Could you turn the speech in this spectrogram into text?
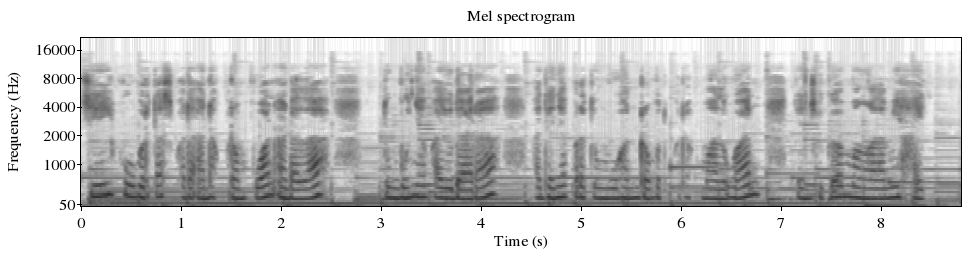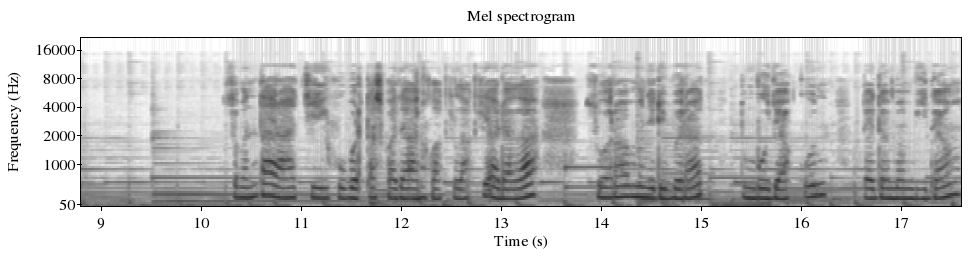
Ciri pubertas pada anak perempuan adalah tumbuhnya payudara, adanya pertumbuhan rambut pada kemaluan, dan juga mengalami haid. Sementara ciri pubertas pada anak laki-laki adalah suara menjadi berat, tumbuh jakun, dada membidang,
